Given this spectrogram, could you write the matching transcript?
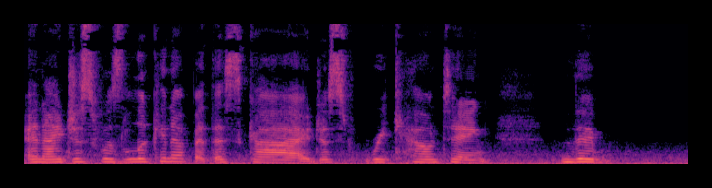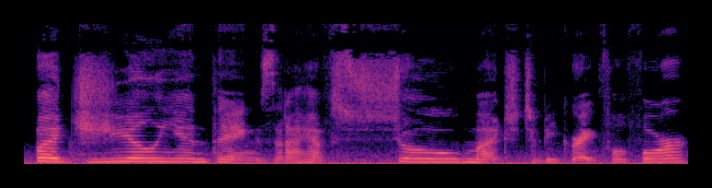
and I just was looking up at the sky, just recounting the bajillion things that I have so much to be grateful for.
